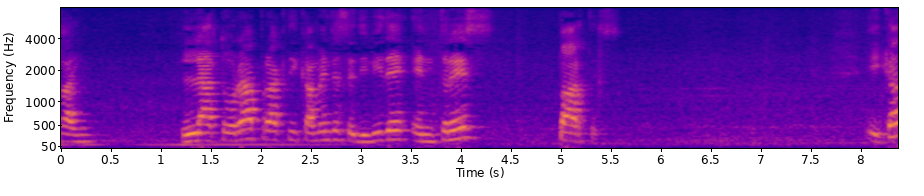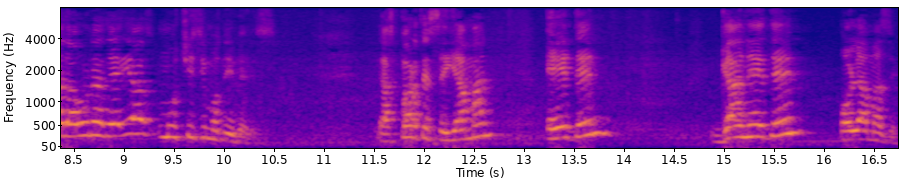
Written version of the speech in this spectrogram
Haim, la Torah prácticamente se divide en tres partes. Y cada una de ellas muchísimos niveles. Las partes se llaman Eden, Gan Eden o Lamazé.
